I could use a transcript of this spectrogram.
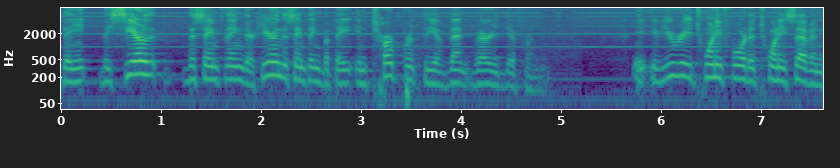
they they see the same thing, they're hearing the same thing, but they interpret the event very differently. If you read 24 to 27,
